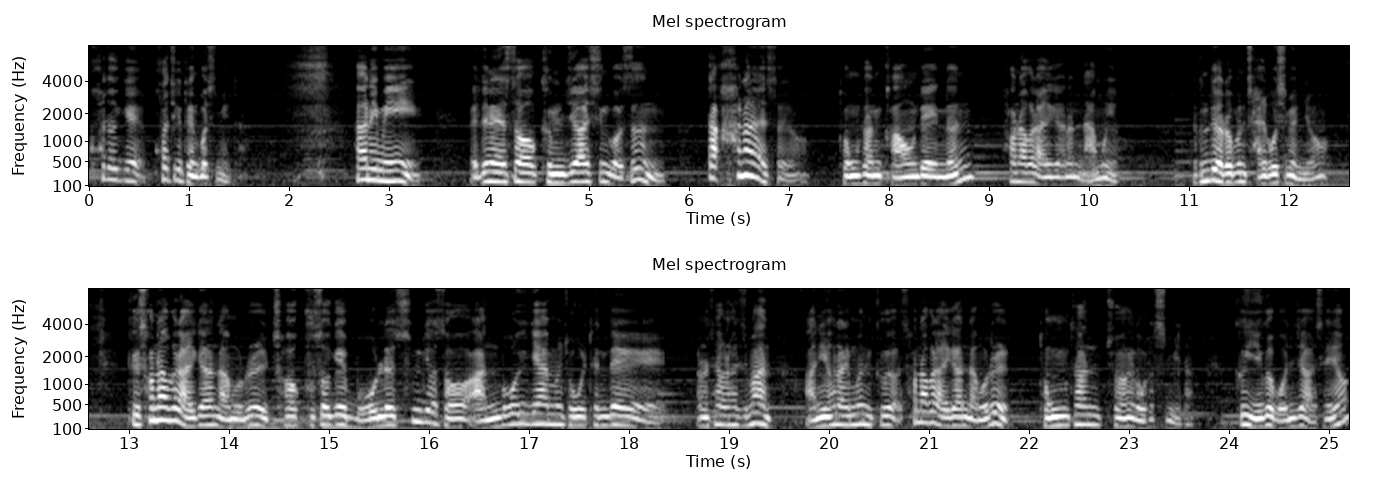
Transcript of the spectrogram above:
커지게, 커지게 된 것입니다. 하나님이 에덴에서 금지하신 것은 딱 하나였어요. 동산 가운데 있는 선악을 알게 하는 나무요. 근데 여러분 잘 보시면요. 그 선악을 알게 하는 나무를 저 구석에 몰래 숨겨서 안 보이게 하면 좋을 텐데 하는 생각을 하지만 아니 하나님은 그 선악을 알게 하는 나무를 동산 중앙에 놓으셨습니다. 그 이유가 뭔지 아세요?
